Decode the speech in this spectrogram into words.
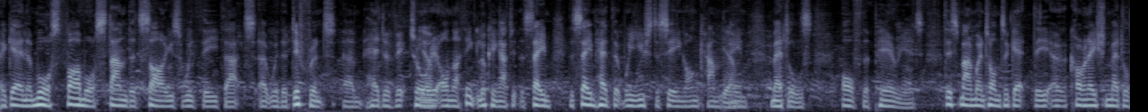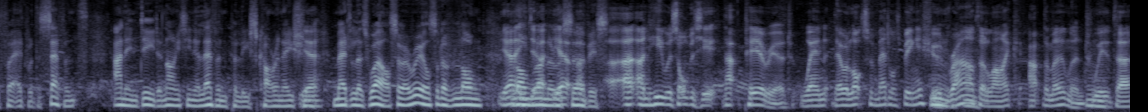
Again, a more far more standard size with the that uh, with a different um, head of Victoria Yeah. on. I think looking at it, the same the same head that we're used to seeing on campaign medals of the period. This man went on to get the uh, coronation medal for Edward VII, and indeed a 1911 police coronation Yeah. medal as well. So a real sort of long yeah, long did- runner yeah, of service. uh, uh, and he was obviously at that period when there were lots of medals being Mm, issued, rather like at the moment with, uh,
